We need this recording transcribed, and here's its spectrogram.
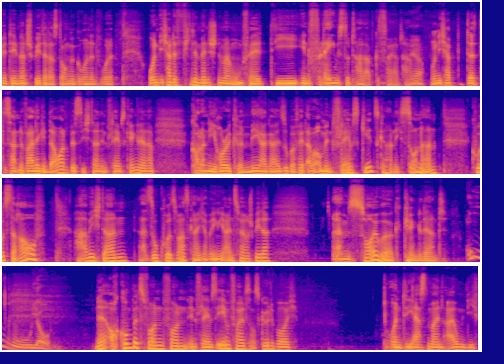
mit dem dann später das Don gegründet wurde. Und ich hatte viele Menschen in meinem Umfeld, die in Flames total abgefeiert haben. Ja. Und ich habe, das, das, hat eine Weile gedauert, bis ich dann in Flames kennengelernt habe. Colony Horacle, mega geil, super fett. Aber um in Flames geht es gar nicht, sondern kurz darauf habe ich dann, also so kurz war es gar nicht, aber irgendwie ein, zwei Jahre später, ähm, Soilwork kennengelernt. Oh, yo. Ne, auch Kumpels von, von In Flames ebenfalls aus Göteborg. Und die ersten beiden Alben, die,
